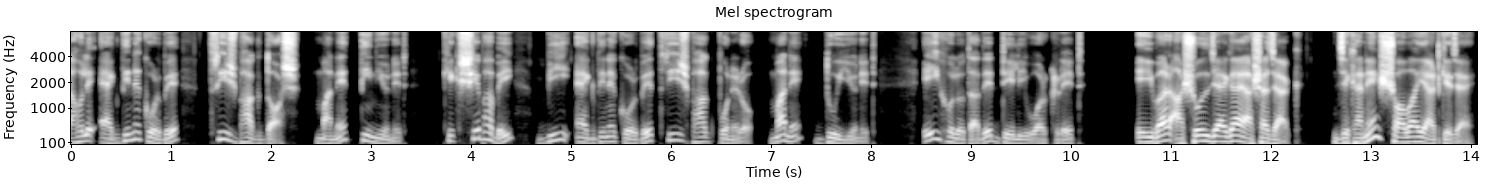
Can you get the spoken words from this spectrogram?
তাহলে একদিনে করবে ৩০ ভাগ ১০ মানে ৩ ইউনিট। ঠিক সেভাবেই বি একদিনে করবে ৩০ ভাগ ১৫ মানে দুই ইউনিট। এই হলো তাদের ডেলি ওয়ার্ক রেট এইবার আসল জায়গায় আসা যাক, যেখানে সবাই আটকে যায়।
